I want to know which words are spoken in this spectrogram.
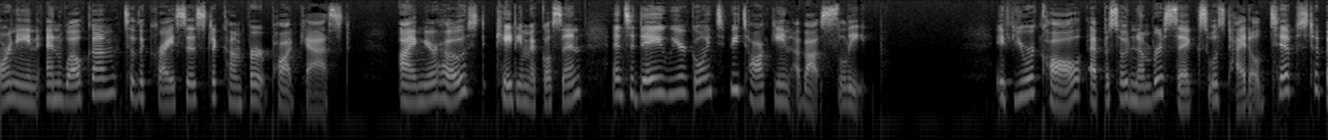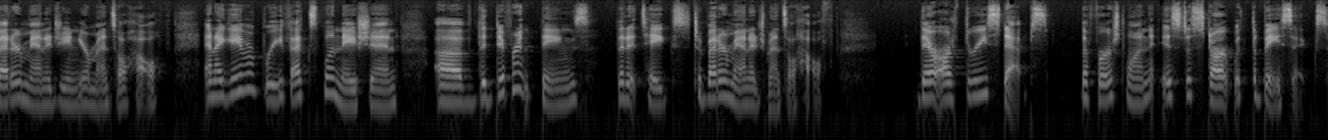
Morning, and welcome to the Crisis to Comfort podcast. I'm your host, Katie Mickelson, and today we are going to be talking about sleep. If you recall, episode number six was titled Tips to Better Managing Your Mental Health, and I gave a brief explanation of the different things that it takes to better manage mental health. There are three steps. The first one is to start with the basics,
